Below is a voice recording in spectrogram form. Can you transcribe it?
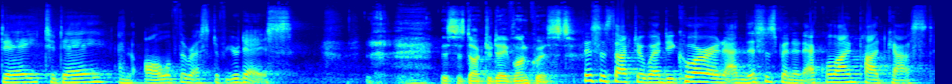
day today and all of the rest of your days. This is Dr. Dave Lundquist. This is Dr. Wendy Corin, and this has been an Equiline podcast.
